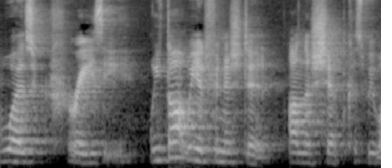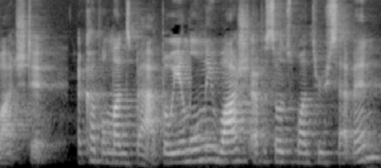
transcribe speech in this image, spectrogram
was crazy. We thought we had finished it on the ship because we watched it a couple months back, but we only watched episodes one through seven.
